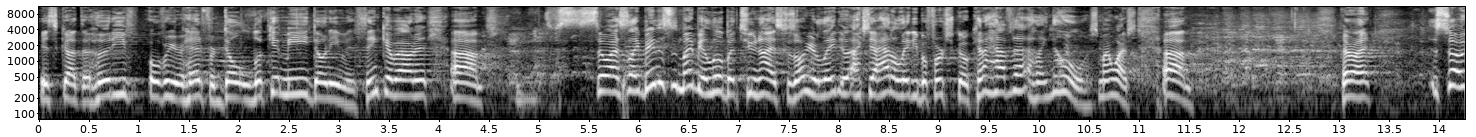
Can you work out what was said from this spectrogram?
It's got the hoodie over your head for don't look at me, don't even think about it. Um, so I was like, maybe this might be a little bit too nice because all your lady, actually, I had a lady before she go, can I have that? I'm like, no, it's my wife's. Um, all right. So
